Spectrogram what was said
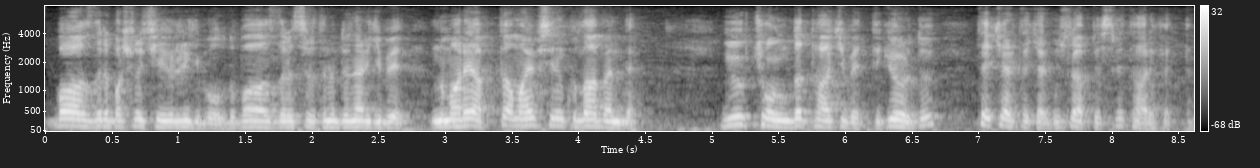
bazıları başını çevirir gibi oldu. Bazıları sırtını döner gibi numara yaptı ama hepsinin kulağı bende. Büyük çoğunluğu da takip etti, gördü. Teker teker gusül abdestini tarif ettim.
